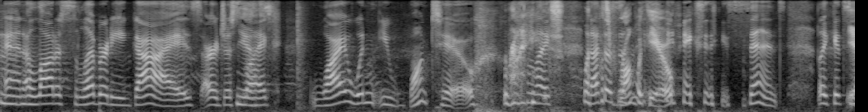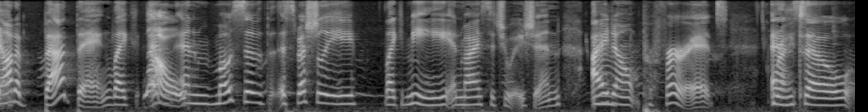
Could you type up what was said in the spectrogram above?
and a lot of celebrity guys are just Mm-hmm. Yes. like, "Why wouldn't you want to?" Right. like, Like, that what's wrong with you? makes any sense. Like, it's Yeah. not a bad thing. Like, and- No. and, most of, especially like me in my situation, I don't prefer it. And Mm-hmm. Right. so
